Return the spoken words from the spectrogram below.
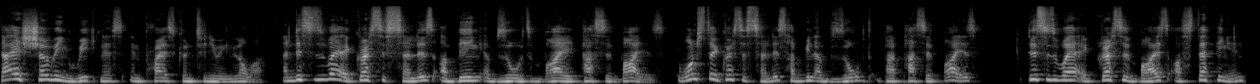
That is showing weakness in price continuing lower. And this is where aggressive sellers are being absorbed by passive buyers. Once the aggressive sellers have been absorbed by passive buyers, this is where aggressive buyers are stepping in,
